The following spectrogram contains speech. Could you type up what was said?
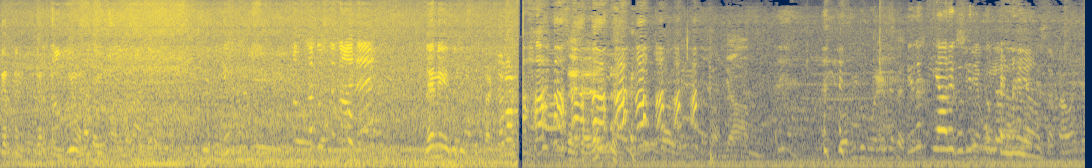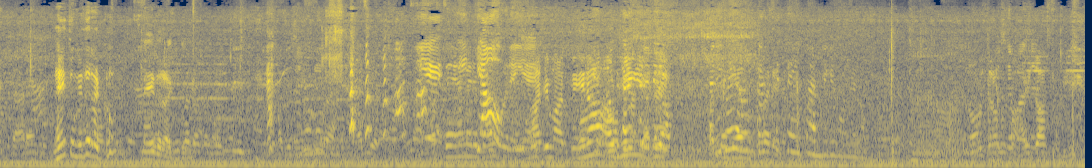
गर्दन गर्दन ये होना चाहिए। नहीं नहीं नहीं तुम इधर रखो। मैं इधर रखूँ। क्या हो रही है हैं ना आउट जाएँगे अभी भाई हम कर सकते हैं फैमिली के हाँ।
